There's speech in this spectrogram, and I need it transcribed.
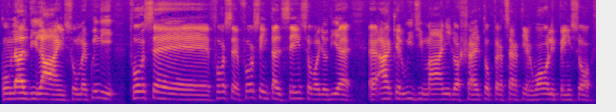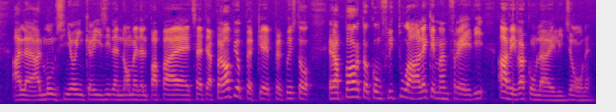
con l'aldilà, insomma, quindi forse, forse, forse in tal senso, voglio dire, eh, anche Luigi Magni lo ha scelto per certi ruoli, penso al, al Monsignore in crisi del nome del Papa, eccetera, proprio perché per questo rapporto conflittuale che Manfredi aveva con la religione.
